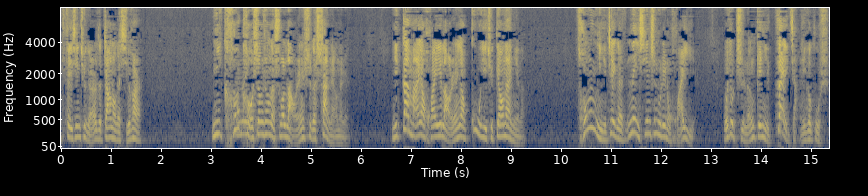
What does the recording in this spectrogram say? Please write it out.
费心去给儿子张罗个媳妇儿？你口口声声的说老人是个善良的人，你干嘛要怀疑老人要故意去刁难你呢？从你这个内心深处这种怀疑，我就只能给你再讲一个故事。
